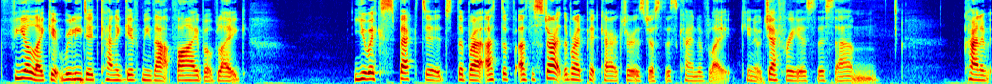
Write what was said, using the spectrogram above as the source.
feel like it really did kind of give me that vibe of like you expected the Brad at the at the start the Brad Pitt character is just this kind of like, you know, Jeffrey is this um kind of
